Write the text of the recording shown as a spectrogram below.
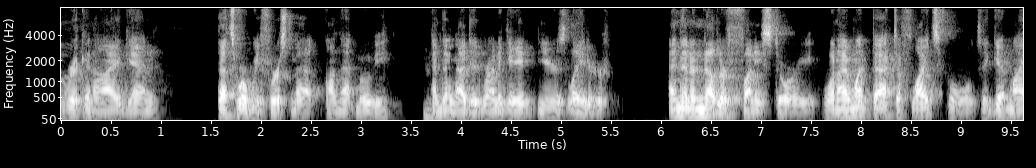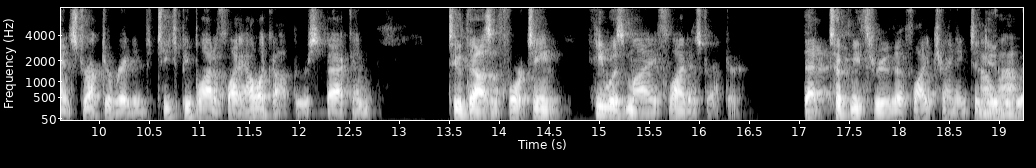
Rick and I again, that's where we first met on that movie. And then I did Renegade years later. And then another funny story when I went back to flight school to get my instructor rating to teach people how to fly helicopters back in 2014, he was my flight instructor that took me through the flight training to Oh, do wow.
